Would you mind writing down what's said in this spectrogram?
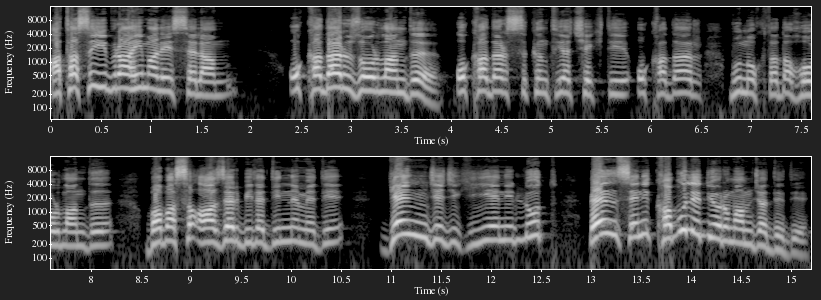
Atası İbrahim aleyhisselam o kadar zorlandı, o kadar sıkıntıya çekti, o kadar bu noktada horlandı. Babası Azer bile dinlemedi. Gencecik yeğeni Lut ben seni kabul ediyorum amca dedi.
